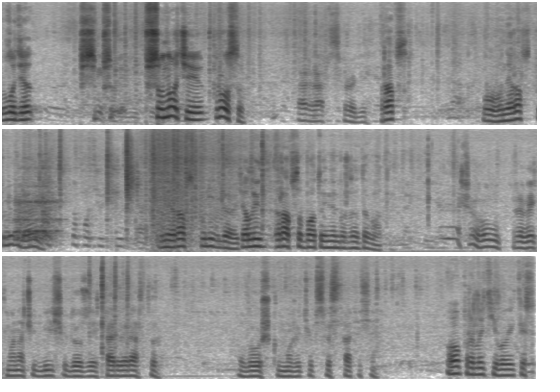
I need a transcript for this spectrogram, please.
Володя пш, пш, пшоно чи просто рапс вроді. рапс. О, вони рапс полюбляють. Вони рапс полюбляють, але рапса багато і не можна давати. Якщо голуб привик, вона чуть більшу дозу. Як перший раз, то ложку можуть обсвистатися. О, прилетіло якесь.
